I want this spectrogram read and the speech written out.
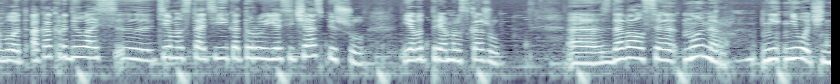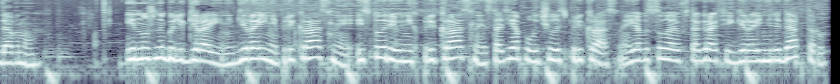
Вот. А как родилась э, тема статьи, которую я сейчас пишу, я вот прям расскажу. Э, сдавался номер не, не очень давно. И нужны были героини. Героини прекрасные, истории у них прекрасные, статья получилась прекрасная. Я высылаю фотографии героини редактору.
